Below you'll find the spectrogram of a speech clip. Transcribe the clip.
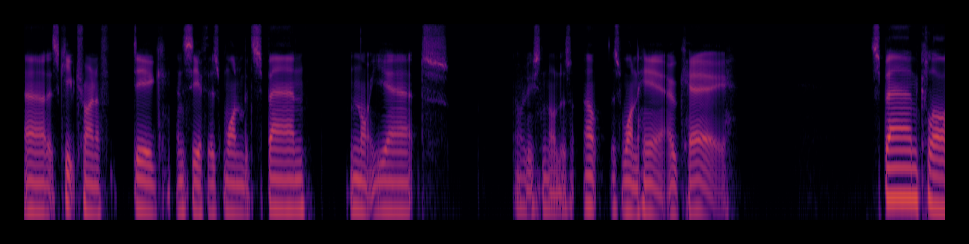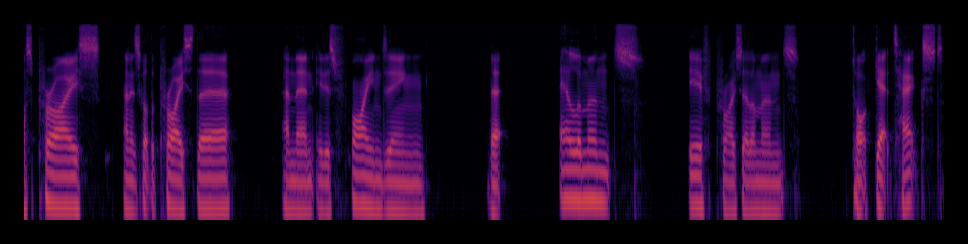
Uh, let's keep trying to dig and see if there's one with span. Not yet. Or at least not as. Oh, there's one here. Okay. Span, class, price, and it's got the price there. And then it is finding the elements, if price elements dot get text.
